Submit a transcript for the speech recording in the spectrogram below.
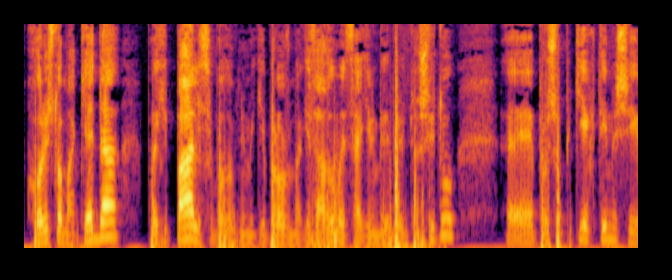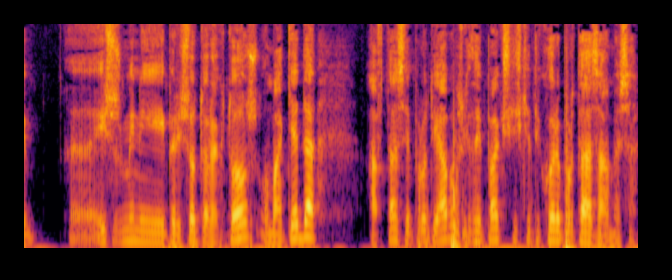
Χωρίς τον Μακέντα που έχει πάλι συμποδοκνημική πρόβλημα και θα δούμε τι θα γίνει με την περίπτωσή του. Ε, προσωπική εκτίμηση ε, ίσως μείνει περισσότερο εκτός. Ο Μακέντα Αυτά σε πρώτη άποψη και θα υπάρξει και σχετικό ρεπορτάζ άμεσα.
